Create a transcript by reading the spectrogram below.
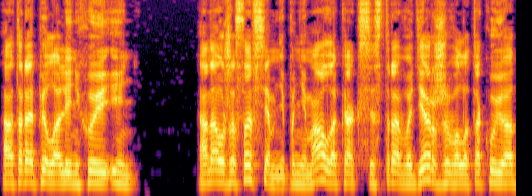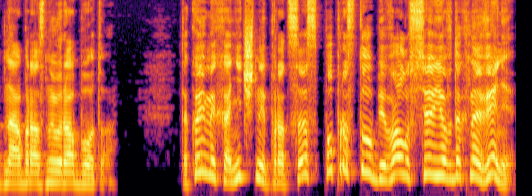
Оторопила Линь Хуи-Инь. Она уже совсем не понимала, как сестра выдерживала такую однообразную работу. Такой механичный процесс попросту убивал всё её вдохновение.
